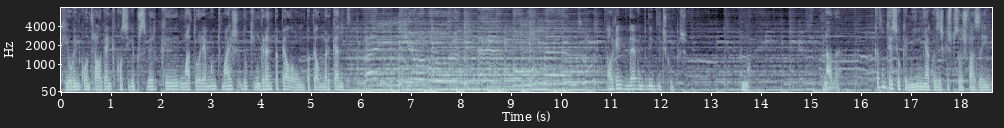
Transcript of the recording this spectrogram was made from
que eu encontre alguém que consiga perceber que um ator é muito mais do que um grande papel ou um papel marcante. Alguém te deve um pedido de desculpas? Não. Nada. Cada um tem o seu caminho, há coisas que as pessoas fazem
